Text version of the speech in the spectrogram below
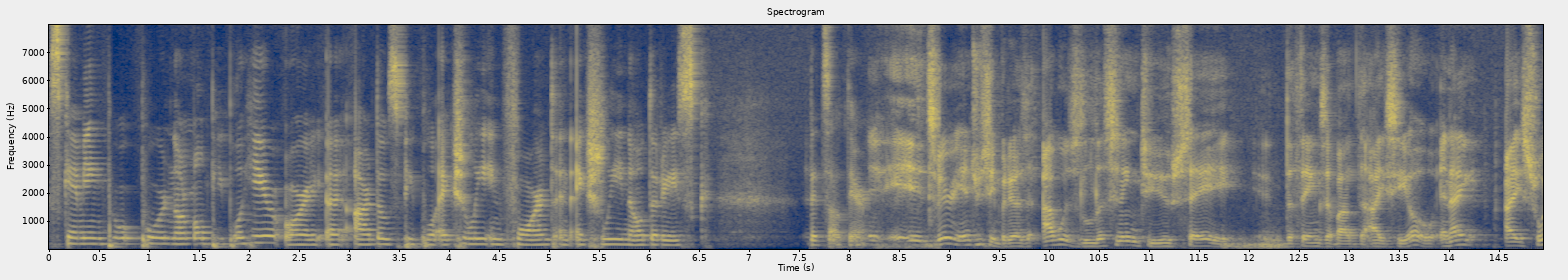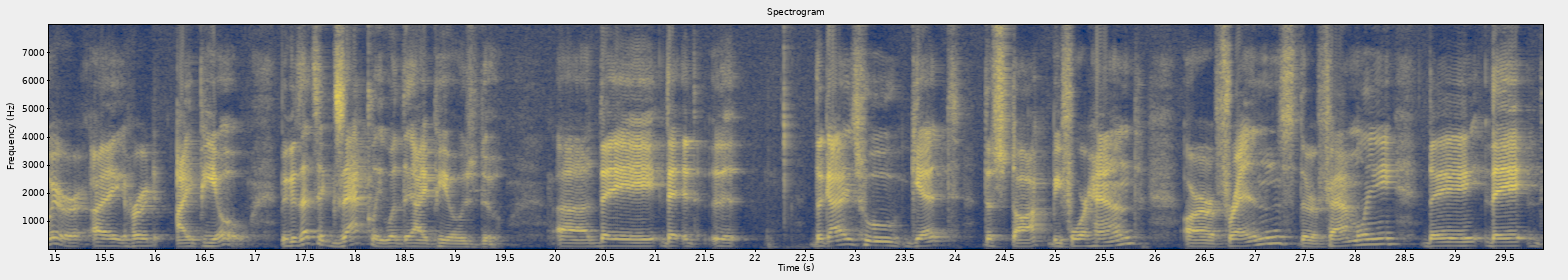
scamming poor, poor normal people here or uh, are those people actually informed and actually know the risk that's out there? It's very interesting because I was listening to you say the things about the ICO, and I I swear I heard IPO because that's exactly what the IPOs do. Uh, they, they the guys who get the stock beforehand are friends, their family. They they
